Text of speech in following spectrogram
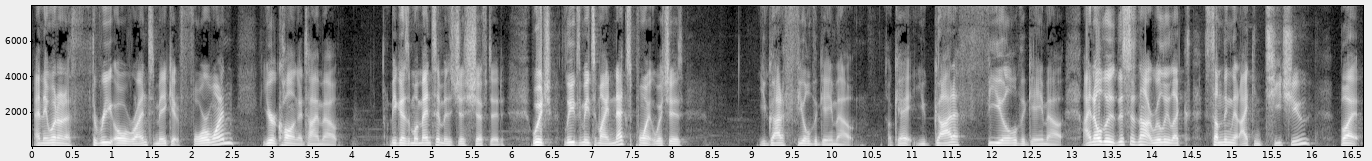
and they went on a 3-0 run to make it four one, you're calling a timeout because momentum is just shifted. Which leads me to my next point, which is you got to feel the game out. Okay, you gotta feel the game out. I know that this is not really like something that I can teach you, but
